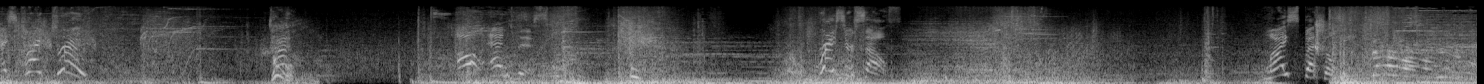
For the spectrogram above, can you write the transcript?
I strike true! I'll end this! Brace yourself! My specialty!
